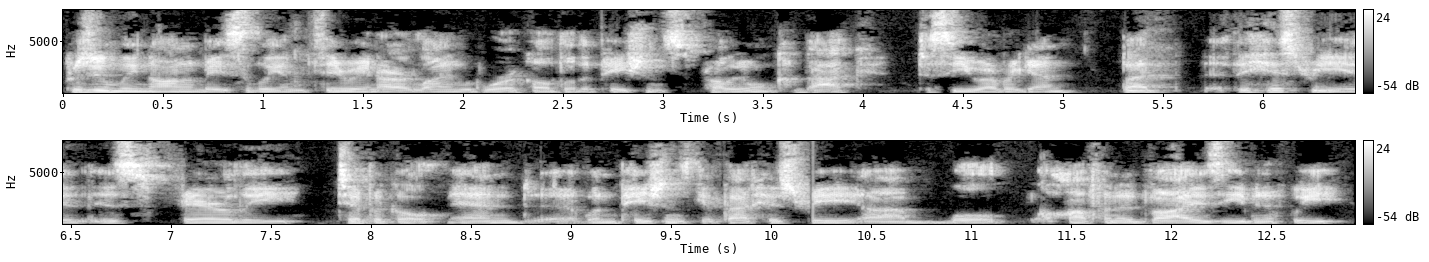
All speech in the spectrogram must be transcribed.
Presumably non-invasively, in theory, an art line would work, although the patients probably won't come back to see you ever again. But the history is fairly typical, and uh, when patients get that history, um, we'll often advise, even if we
